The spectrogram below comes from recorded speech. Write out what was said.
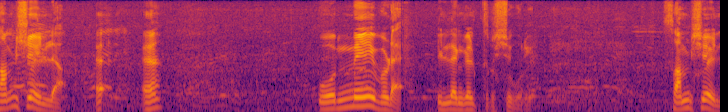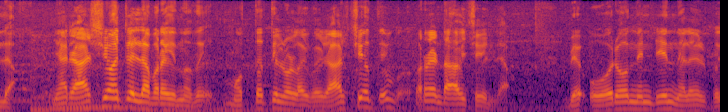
സംശയമില്ല? ഒന്നേ ഇവിടെ ഇല്ലെങ്കിൽ തൃശ്ശൂർ സംശയമില്ല. ഞാൻ രാഷ്ട്രീയമായിട്ടല്ല പറയുന്നത്. മൊത്തത്തിലുള്ള രാഷ്ട്രീയത്തിൽ പറയേണ്ട ആവശ്യമില്ല. ഓരോന്നിന്റെയും നിലനിൽപ്പ്.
